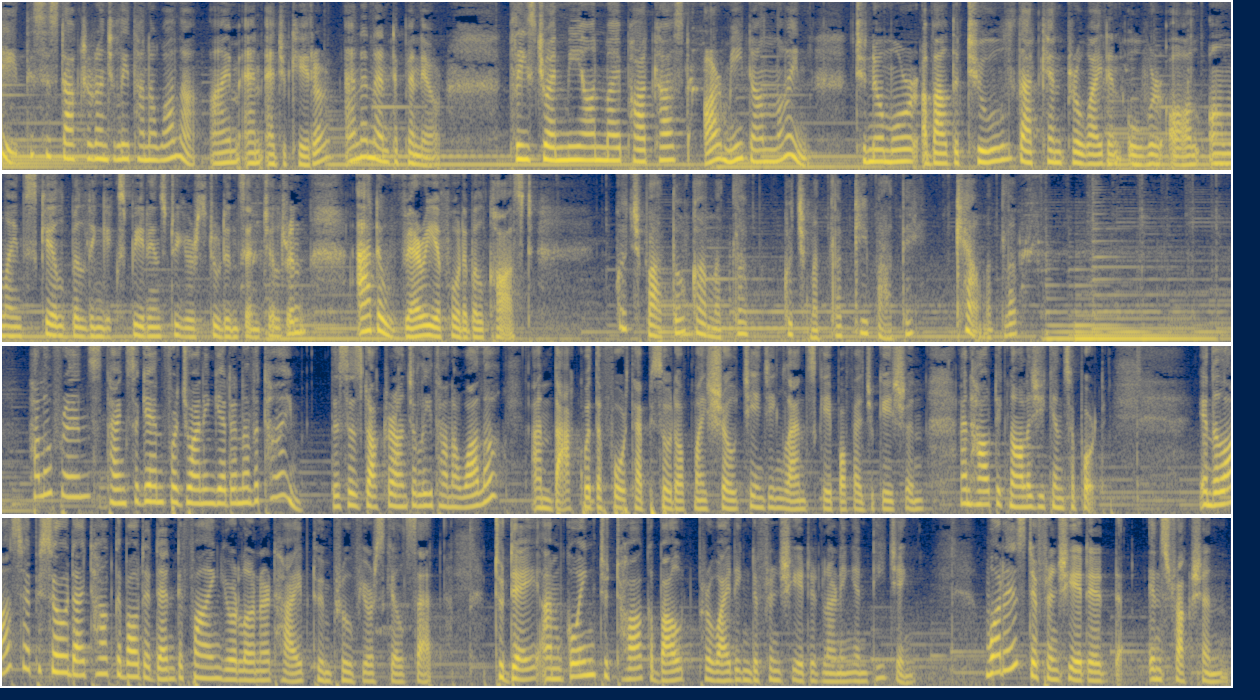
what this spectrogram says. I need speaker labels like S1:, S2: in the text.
S1: Hi, this is Dr. Anjali Thanawala. I'm an educator and an entrepreneur. Please join me on my podcast, Our Meet Online, to know more about the tool that can provide an overall online skill building experience to your students and children at a very affordable cost. कुछ बातों का मतलब कुछ मतलब की बातें क्या मतलब Hello friends, thanks again for joining yet another time. This is Dr. Anjali Thanawala. I'm back with the fourth episode of my show, Changing Landscape of Education and How Technology Can Support. In the last episode, I talked about identifying your learner type to improve your skill set. Today, I'm going to talk about providing differentiated learning and teaching. What is differentiated instruction?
